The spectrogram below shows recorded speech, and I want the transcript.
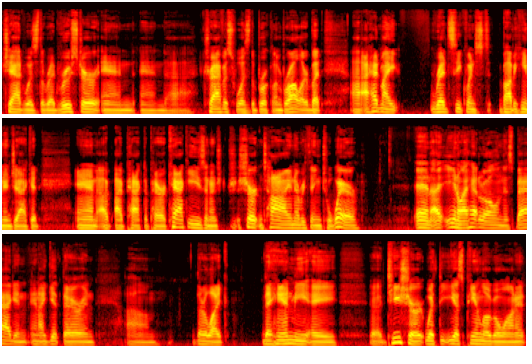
Chad was the Red Rooster and and uh, Travis was the Brooklyn Brawler. But uh, I had my red sequenced Bobby Heenan jacket, and I, I, packed a pair of khakis and a shirt and tie and everything to wear and I, you know, I had it all in this bag, and and I get there, and um, they're like, they hand me a a t-shirt with the ESPN logo on it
